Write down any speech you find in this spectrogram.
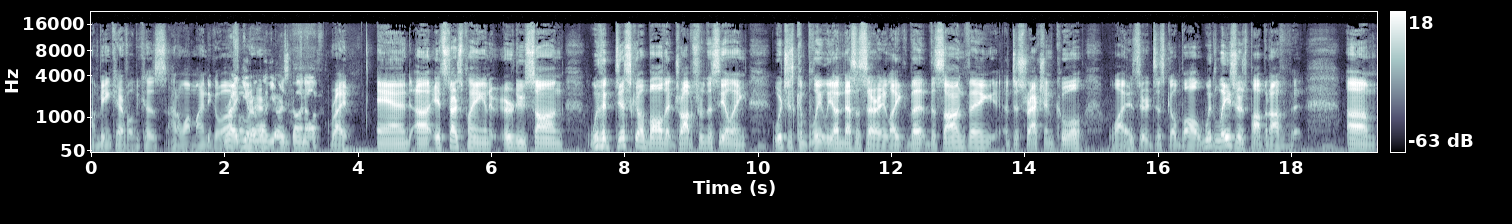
I'm being careful because I don't want mine to go off. right, you don't there. want yours going off. Right. And uh, it starts playing an Urdu song with a disco ball that drops from the ceiling, which is completely unnecessary. Like the the song thing, a distraction, cool. Why is there a disco ball with lasers popping off of it? Um,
